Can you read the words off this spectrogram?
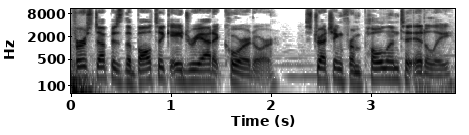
First up is the Baltic Adriatic Corridor, stretching from Poland to Italy.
